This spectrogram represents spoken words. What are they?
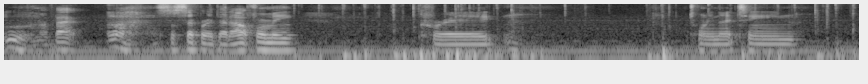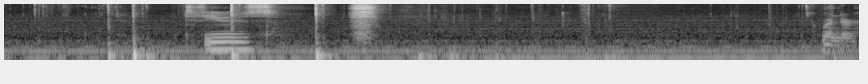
Ooh, my back. Ugh, this will separate that out for me. Crate 2019 diffuse. Render.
